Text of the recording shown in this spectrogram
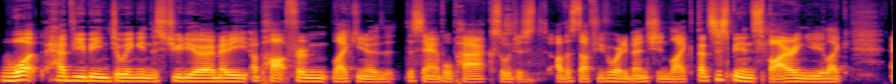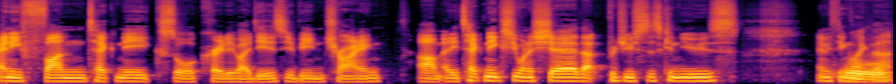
what have you been doing in the studio, maybe apart from like, you know, the, the sample packs or just other stuff you've already mentioned? Like, that's just been inspiring you. Like, any fun techniques or creative ideas you've been trying? Um, any techniques you want to share that producers can use? Anything like that?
